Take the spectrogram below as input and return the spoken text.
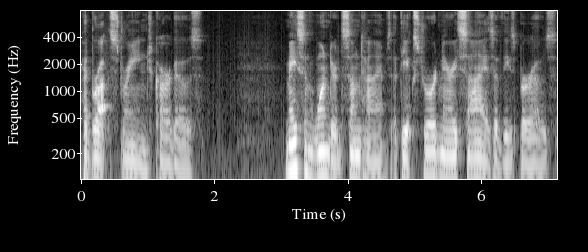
had brought strange cargoes. Mason wondered sometimes at the extraordinary size of these burrows.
